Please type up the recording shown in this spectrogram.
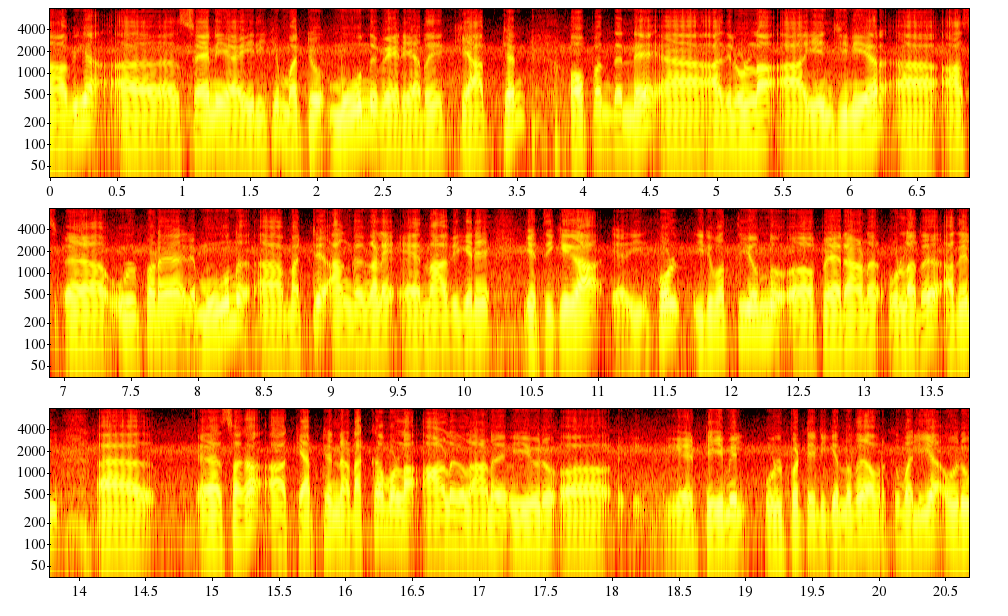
നാവിക സേനയായിരിക്കും മറ്റു മൂന്ന് പേരെ അത് ക്യാപ്റ്റൻ ഒപ്പം തന്നെ അതിലുള്ള എഞ്ചിനീയർ ഉൾപ്പെടെ മൂന്ന് മറ്റ് അംഗങ്ങളെ നാവികരെ എത്തിക്കുക. ഇപ്പോൾ ഇരുപത്തിയൊന്ന് പേരാണ് ഉള്ളത്. അതിൽ സഹ ക്യാപ്റ്റൻ അടക്കമുള്ള ആളുകളാണ് ഈ ഒരു ടീമിൽ ഉൾപ്പെട്ടിരിക്കുന്നത്. അവർക്ക് വലിയ ഒരു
